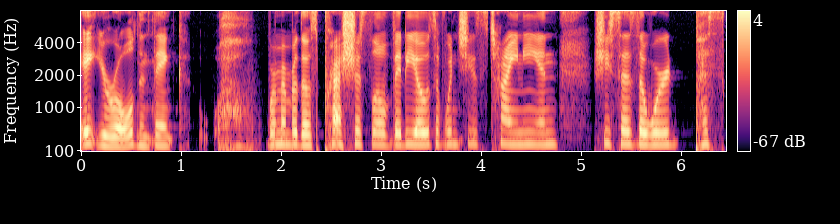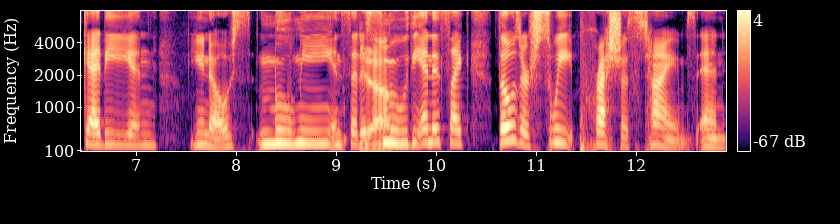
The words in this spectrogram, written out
eight year old and think, oh, remember those precious little videos of when she was tiny and she says the word paschetti and, you know, s- moomy instead of Yeah. smoothie. And it's like, those are sweet, precious times. And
